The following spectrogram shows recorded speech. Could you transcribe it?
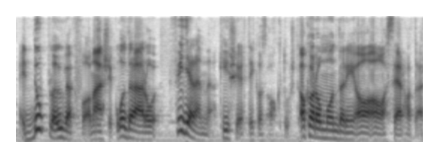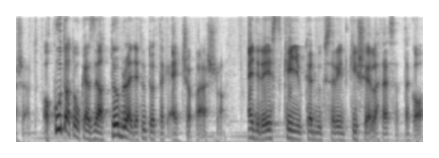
egy dupla üvegfal másik oldaláról figyelemmel kísérték az aktust. Akarom mondani a, a szerhatását. A kutatók ezzel több legyet ütöttek egy csapásra. Egyrészt kényük kedvük szerint kísérletezhettek a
